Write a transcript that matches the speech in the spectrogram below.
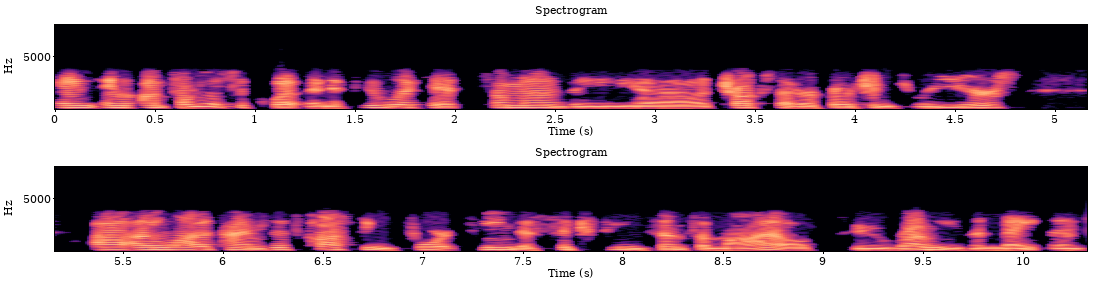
and, and on some of this equipment, if you look at some of the uh, trucks that are approaching three years, uh, and a lot of times it's costing 14 to 16 cents a mile to run these in maintenance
